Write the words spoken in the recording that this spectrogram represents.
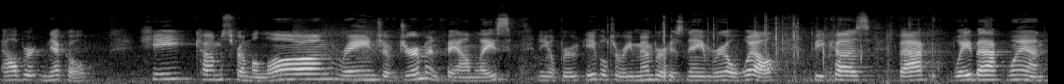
Albert Nickel he comes from a long range of German families, and you'll be able to remember his name real well because back way back when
